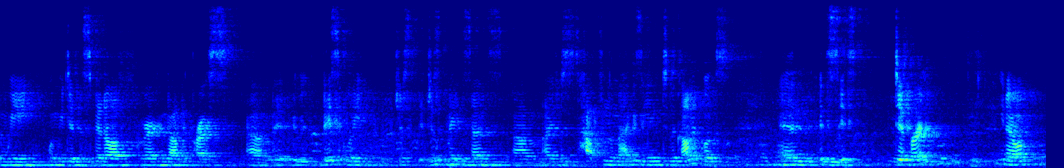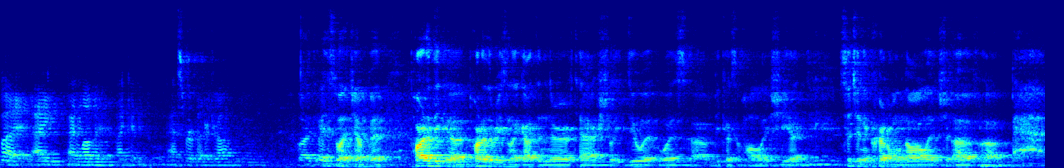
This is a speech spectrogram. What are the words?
when we, when we did the spin-off American Gothic Press. Um, it, it was basically just, it just made sense. Um, I just hopped from the magazine to the comic books, and it's, it's different, you know, but I, I love it. I could ask for a better job. Well, I just want to jump in. Part of the uh, part of the reason I got the nerve to actually do it was uh, because of Holly. She had such an incredible knowledge of uh, bad.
